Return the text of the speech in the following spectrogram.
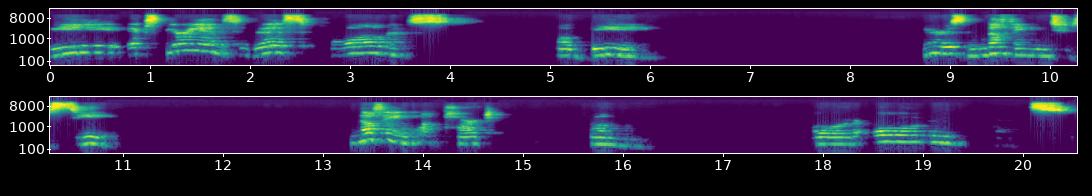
we experience this fullness of being, there is nothing to see nothing apart from our own hearts.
